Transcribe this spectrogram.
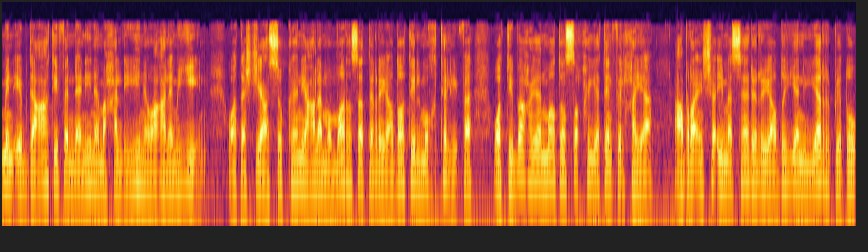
من إبداعات فنانين محليين وعالميين وتشجيع السكان على ممارسة الرياضات المختلفة واتباع أنماط صحية في الحياة عبر إنشاء مسار رياضي يربط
